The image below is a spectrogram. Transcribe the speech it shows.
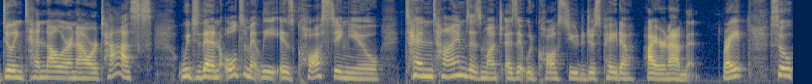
doing $10 an hour tasks, which then ultimately is costing you 10 times as much as it would cost you to just pay to hire an admin right? So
